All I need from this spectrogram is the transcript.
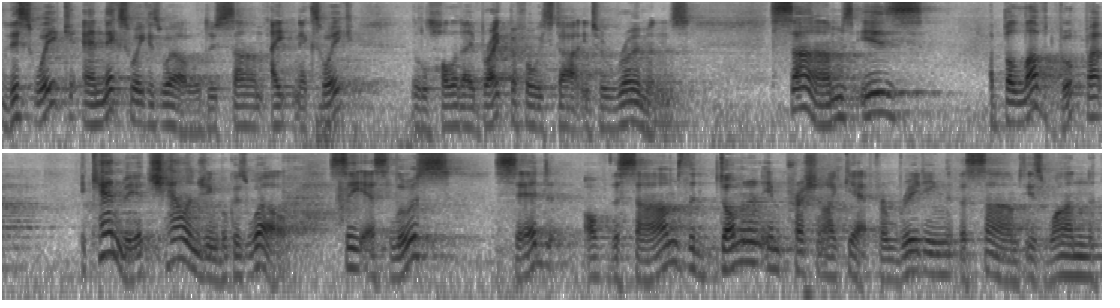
this week and next week as well. We'll do Psalm 8 next week, a little holiday break before we start into Romans. Psalms is a beloved book, but it can be a challenging book as well. C.S. Lewis said of the Psalms, the dominant impression I get from reading the Psalms is one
